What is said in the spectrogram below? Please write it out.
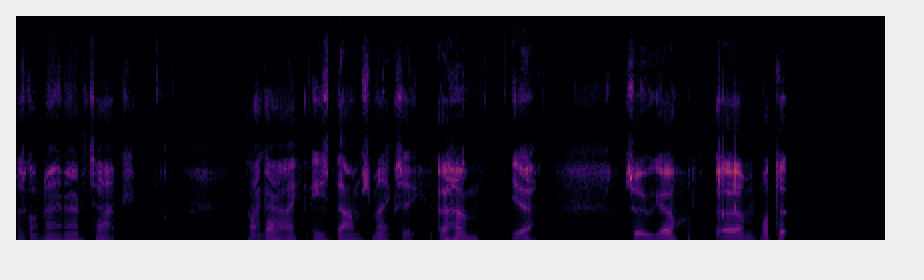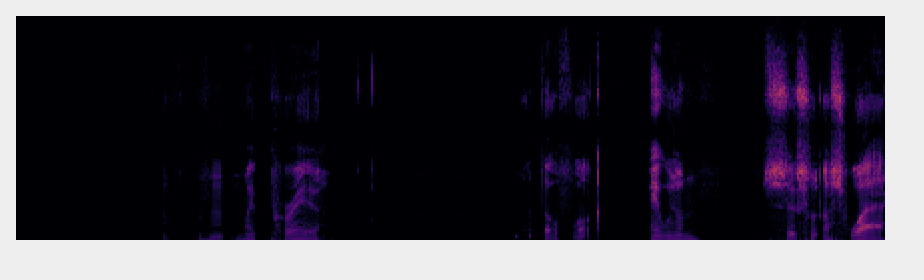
has got 99 attack. That guy, he's damn Smexy. Um, yeah. So here we go. Um, what the? m my prayer? What the fuck? It was on six. I swear,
